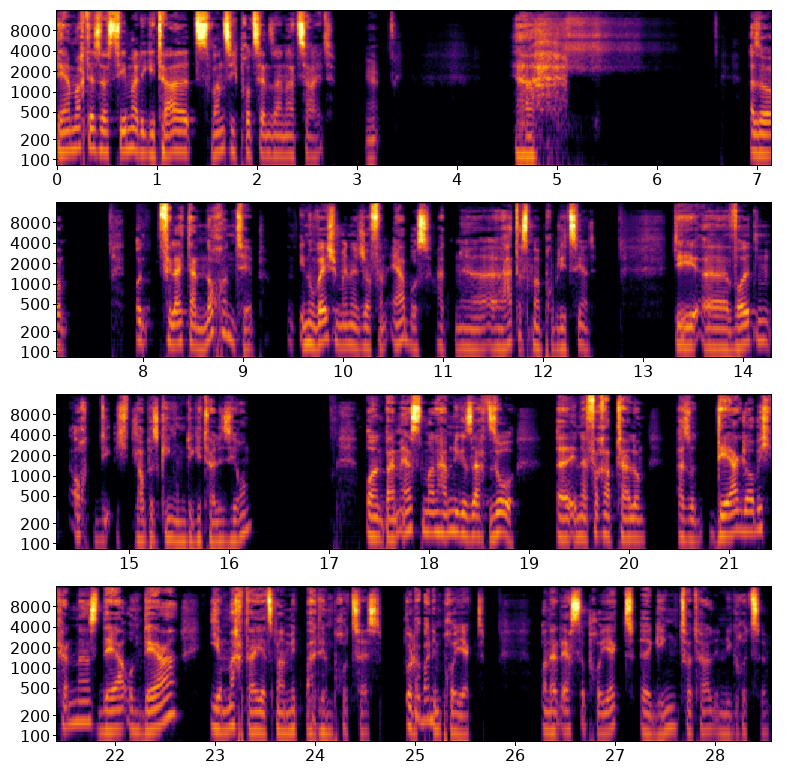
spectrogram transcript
der macht jetzt das Thema digital 20 Prozent seiner Zeit. Ja. Ja. Also, und vielleicht dann noch ein Tipp. Innovation Manager von Airbus hat mir, äh, hat das mal publiziert. Die äh, wollten auch, die, ich glaube, es ging um Digitalisierung. Und beim ersten Mal haben die gesagt, so, äh, in der Fachabteilung, also der, glaube ich, kann das, der und der, ihr macht da jetzt mal mit bei dem Prozess oder bei dem Projekt. Und das erste Projekt äh, ging total in die Grütze.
